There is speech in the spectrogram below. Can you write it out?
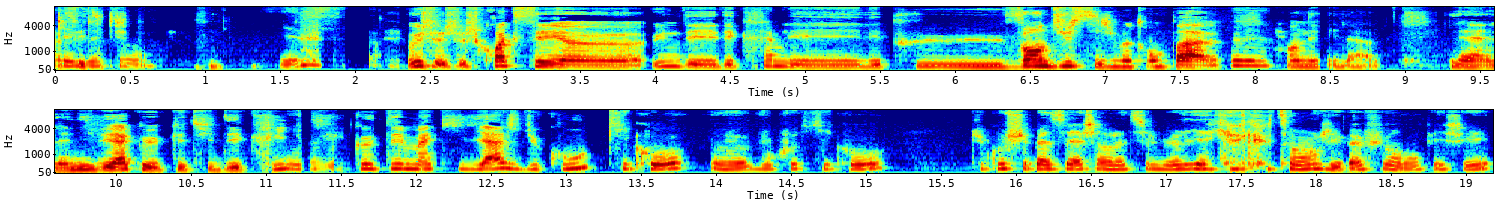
fétiche. Yes. Oui, je, je, crois que c'est euh, une des, des, crèmes les, les, plus vendues, si je ne me trompe pas, euh, en effet, la, la, la, Nivea que, que tu décris. Côté maquillage, du coup? Kiko, euh, beaucoup de Kiko. Du coup, je suis passée à Charlotte Tilbury il y a quelques temps, j'ai pas pu en empêcher.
